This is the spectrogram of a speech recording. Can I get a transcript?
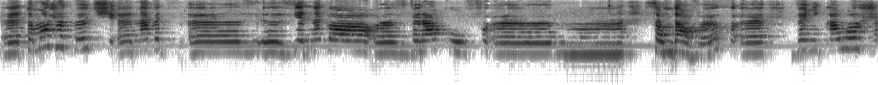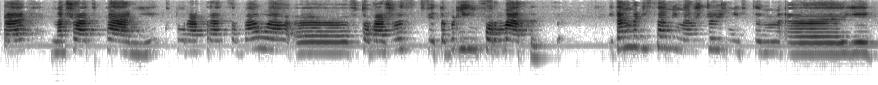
e, to może być e, nawet e, z jednego z wyroków mm, sądowych wynikało, że na przykład pani, która pracowała w towarzystwie, to byli informatycy. I tam byli sami mężczyźni w tym jej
